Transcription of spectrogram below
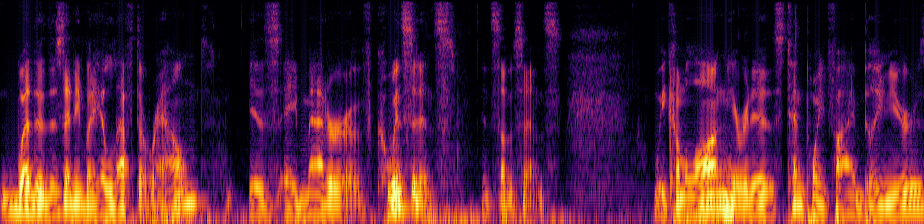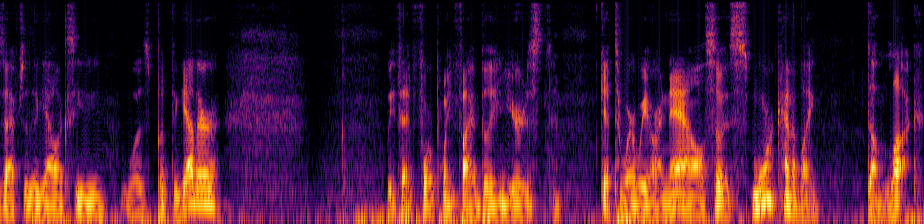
Whether there's anybody left around is a matter of coincidence in some sense. We come along, here it is 10.5 billion years after the galaxy was put together. We've had 4.5 billion years to get to where we are now, so it's more kind of like dumb luck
